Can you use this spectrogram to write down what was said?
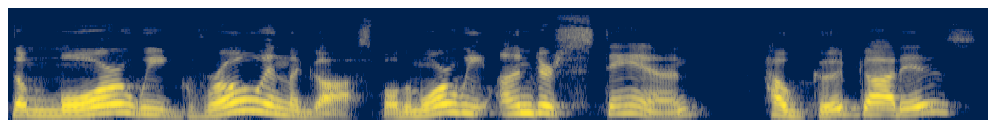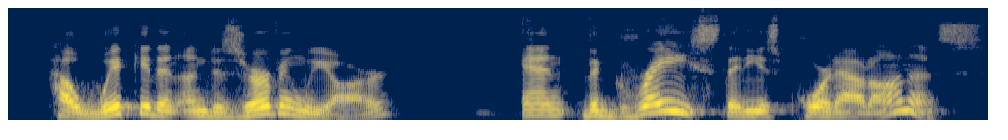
the more we grow in the gospel, the more we understand how good God is, how wicked and undeserving we are, and the grace that He has poured out on us.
